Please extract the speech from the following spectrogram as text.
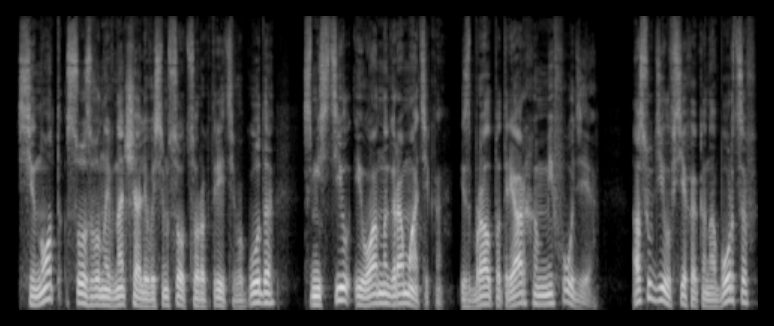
Синод, созванный в начале 843 года, сместил Иоанна Грамматика, избрал патриархом Мефодия, осудил всех иконоборцев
